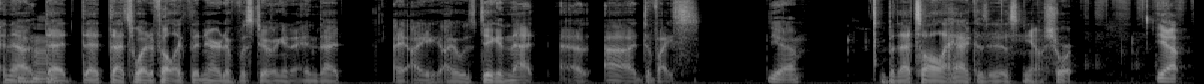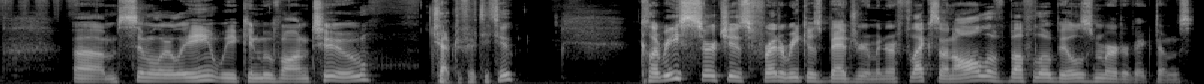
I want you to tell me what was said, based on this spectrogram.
And that Mhm. that, that that's what it felt like the narrative was doing, and, and that I, I, I was digging that uh, uh, device. Yeah. But that's all I had because it is you know short. yeah Um, similarly, we can move on to Chapter fifty-two. Clarice searches Fredrica's bedroom and reflects on all of Buffalo Bill's murder victims.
